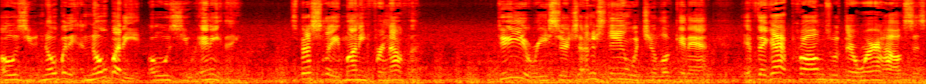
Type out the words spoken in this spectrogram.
owes you, nobody, nobody owes you anything, especially money for nothing. Do your research, understand what you're looking at. If they got problems with their warehouses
